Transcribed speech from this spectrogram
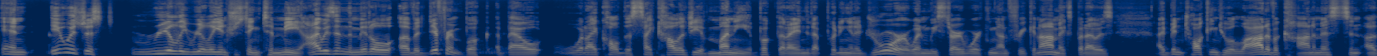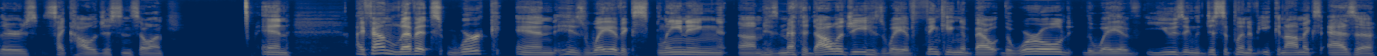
and it was just really, really interesting to me. I was in the middle of a different book about what I called the psychology of money, a book that I ended up putting in a drawer when we started working on Freakonomics, but I was I've been talking to a lot of economists and others, psychologists and so on. And I found Levitt's work and his way of explaining um, his methodology, his way of thinking about the world, the way of using the discipline of economics as a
